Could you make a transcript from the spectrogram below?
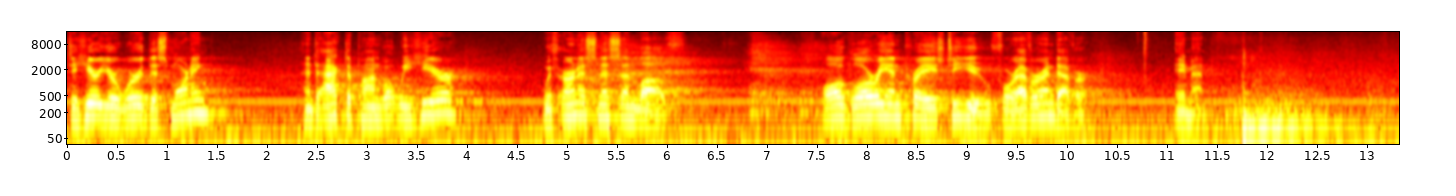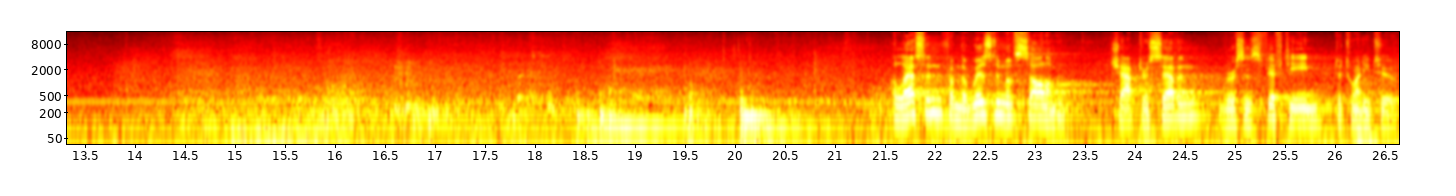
to hear your word this morning and to act upon what we hear with earnestness and love. All glory and praise to you forever and ever. Amen. A lesson from the Wisdom of Solomon, chapter 7, verses 15 to 22.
